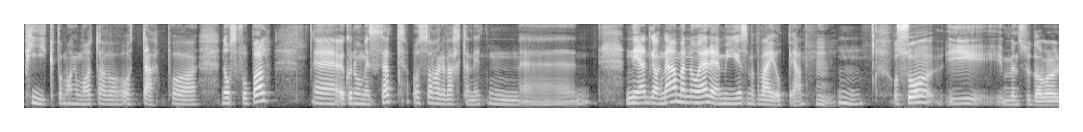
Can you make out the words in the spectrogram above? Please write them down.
peak på mange måter, og åtte på norsk fotball. Eh, økonomisk sett. Og så har det vært en liten eh, nedgang der, men nå er det mye som er på vei opp igjen. Mm. Mm. Og så, i, mens du da var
